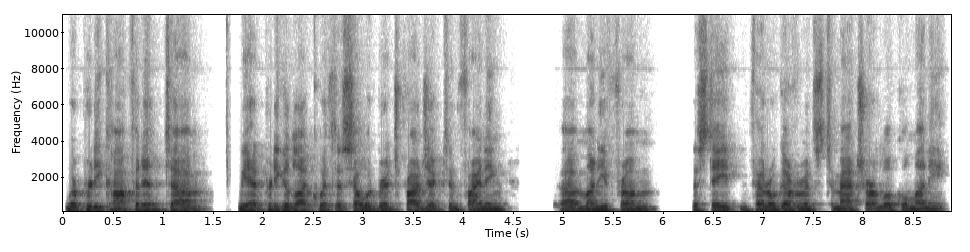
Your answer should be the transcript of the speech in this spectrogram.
we're pretty confident. Um, we had pretty good luck with the Sellwood Bridge project in finding uh, money from the state and federal governments to match our local money.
